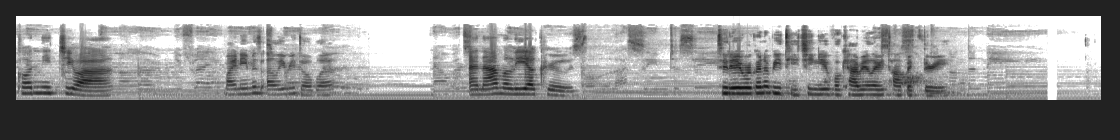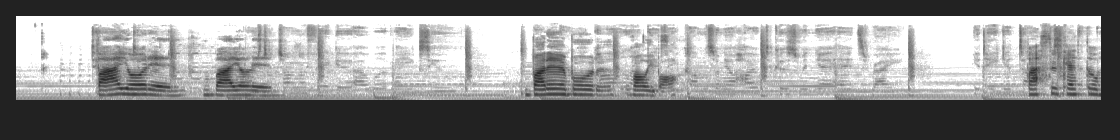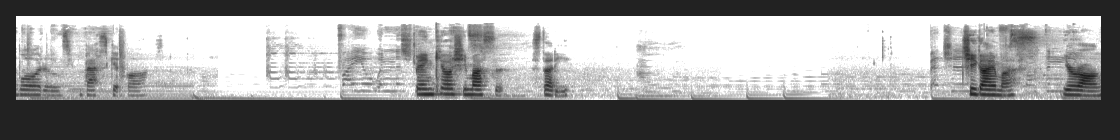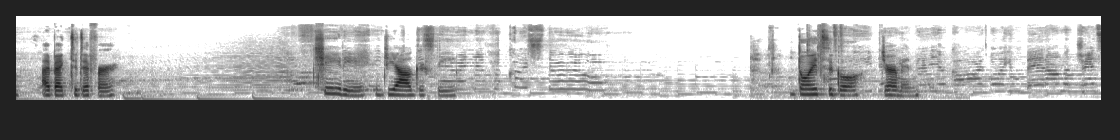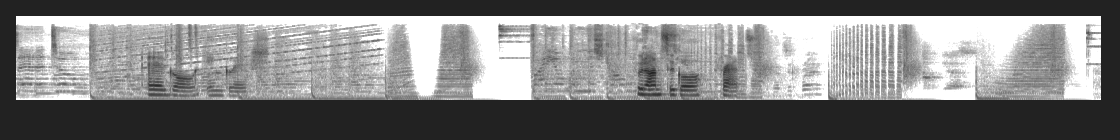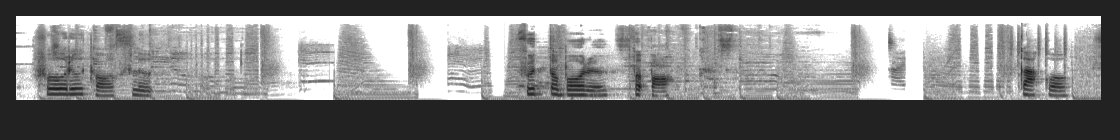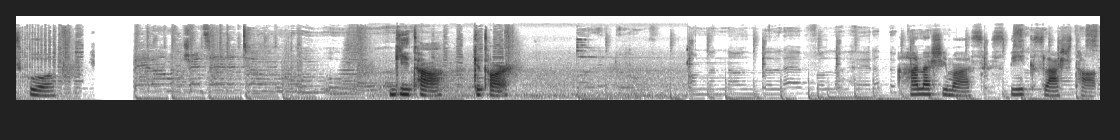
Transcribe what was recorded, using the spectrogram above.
Konnichiwa. My name is Ely Redoble. And I'm Aaliyah Cruz. Today we're going to be teaching you vocabulary topic 3. Violin, violin. Bareball, volleyball. Basketball, basketball. Benkyou shimasu, study. Chigaimasu, you're wrong. I beg to differ. Chiri, geography. Deutsche, German. Eigo, English. Furansugo, France. Furuto, flute. Football, football. Gakko, school. Guitar, guitar. Hanashimasu, speak slash talk.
